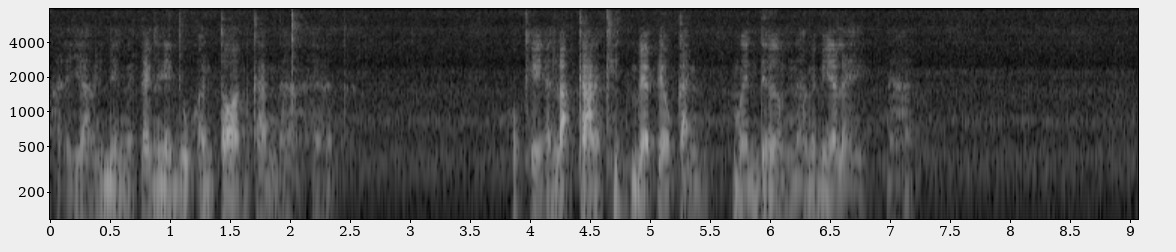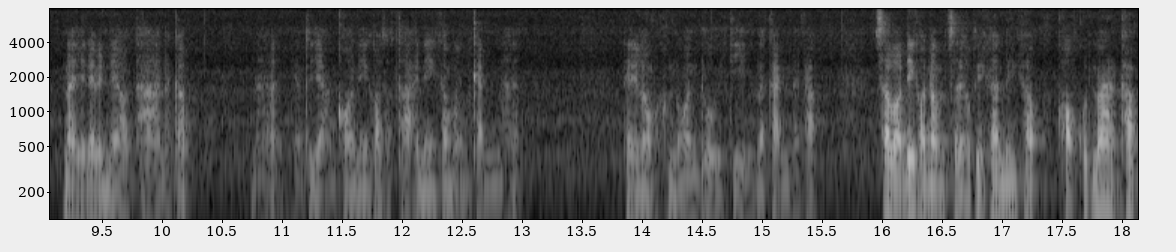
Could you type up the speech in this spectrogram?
อาจจะยาวนิดนึงแต่นี่ยังดูขั้นตอนกันนะฮะโอเคนะหลักการคิดแบบเดียวกันเหมือนเดิมนะไม่มีอะไรนะฮะน่าจะได้เป็นแนวทางนะครับนะฮะอย่างตัวอย่างข้อนี้ข้อสุดท้ายนี้ก็เหมือนกันนะฮะ ได้ลองคำนวณดูอีกทีแล้วกันนะครับ สวัสดีขอนำเสนอเพียงแค่นี้ครับ ขอบคุณมากครับ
